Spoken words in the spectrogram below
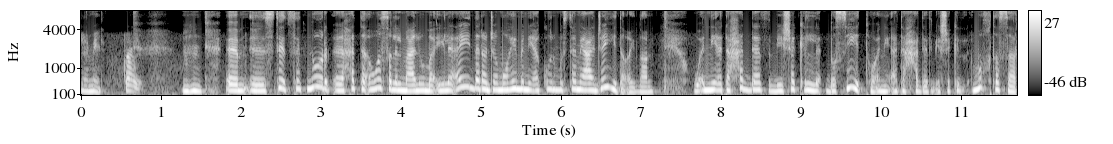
جميل. طيب. ست ست نور أه، حتى أوصل المعلومة إلى أي درجة مهم أني أكون مستمعة جيدة أيضا وأني أتحدث بشكل بسيط وأني أتحدث بشكل مختصر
